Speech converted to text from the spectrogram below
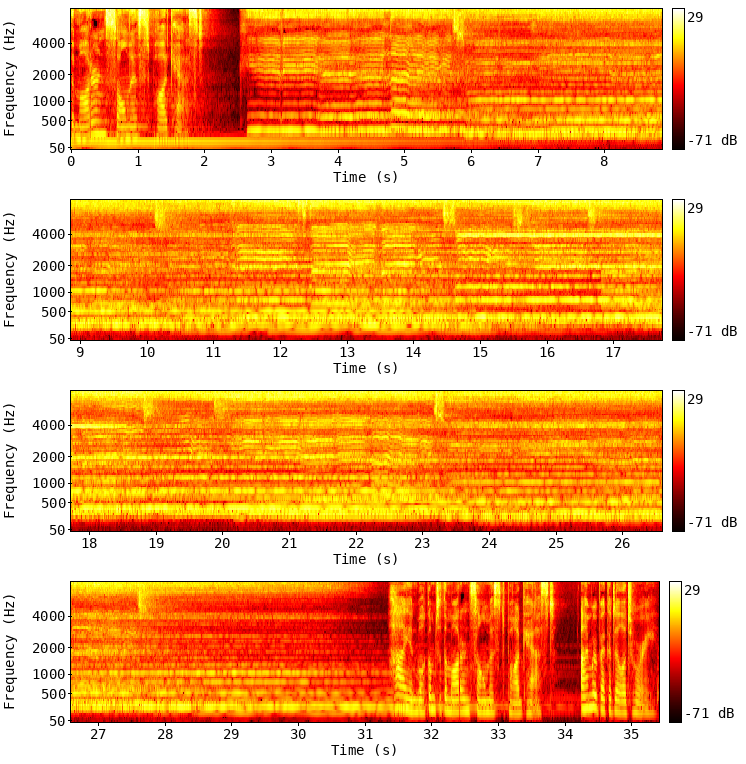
The Modern Psalmist Podcast. And welcome to the Modern Psalmist podcast. I'm Rebecca De La Torre.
